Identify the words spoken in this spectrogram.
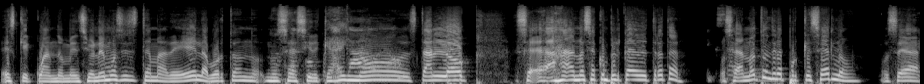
es que cuando mencionemos ese tema del aborto, no, sea así de que, ay, no, están locos, ajá, no sea complicado de tratar. O sea, no tendría por qué serlo. O sea,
